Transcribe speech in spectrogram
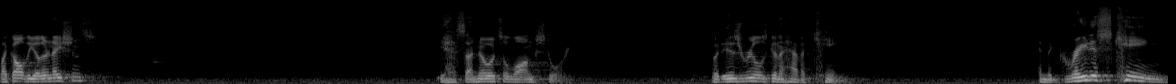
like all the other nations? Yes, I know it's a long story, but Israel is going to have a king. And the greatest king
